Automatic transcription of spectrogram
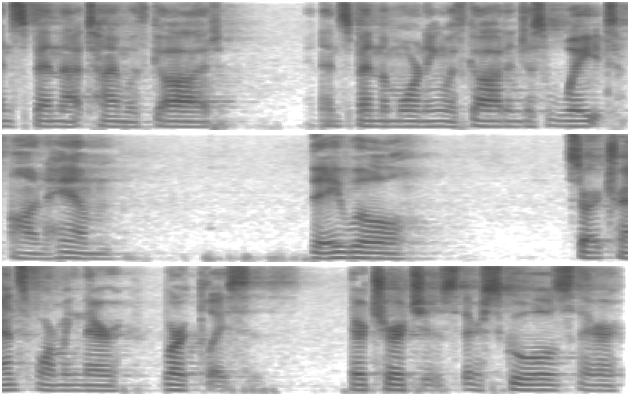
and spend that time with God and then spend the morning with God and just wait on Him, they will start transforming their workplaces, their churches, their schools, their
